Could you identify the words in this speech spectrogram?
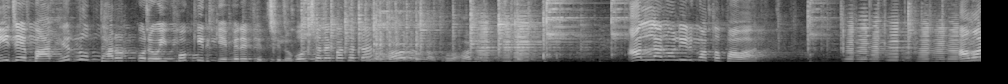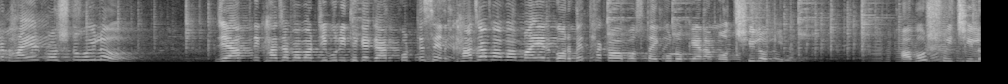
নিজে বাঘের রূপ ধারণ করে ওই ফকিরকে মেরে ফেলছিল। বলছে না কথাটা? আল্লাহর অলির কত পাওয়ার? আমার ভাইয়ের প্রশ্ন হইল যে আপনি খাজা বাবার জীবনী থেকে গান করতেছেন? খাজা বাবা মায়ের গর্ভে থাকা অবস্থায় কোনো কেরামত ছিল কিনা? অবশ্যই ছিল।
